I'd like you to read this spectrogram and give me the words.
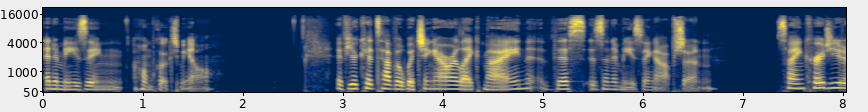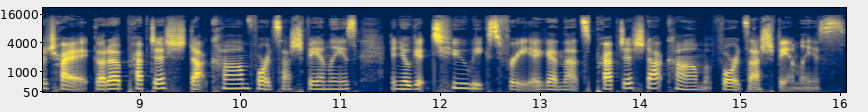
an amazing home cooked meal. If your kids have a witching hour like mine, this is an amazing option. So I encourage you to try it. Go to prepdish.com forward slash families and you'll get two weeks free. Again, that's prepdish.com forward slash families.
